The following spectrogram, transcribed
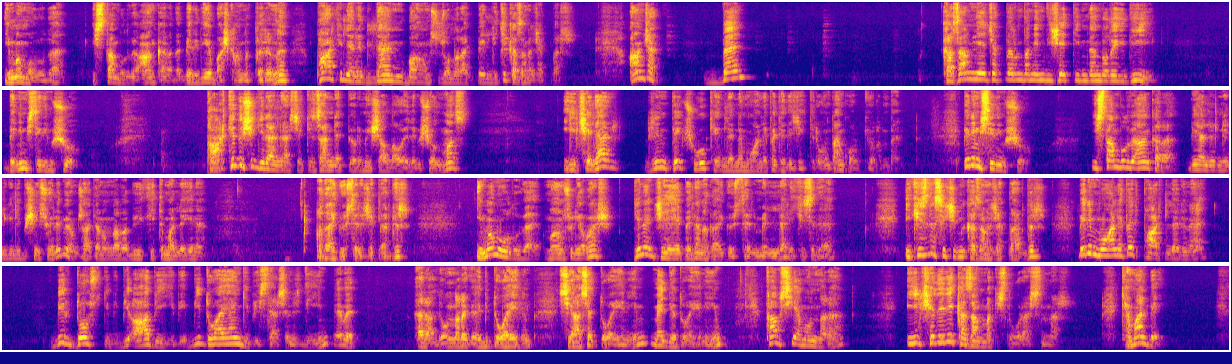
İmamoğlu da İstanbul ve Ankara'da belediye başkanlıklarını partilerden bağımsız olarak belli ki kazanacaklar. Ancak ben kazanmayacaklarından endişe ettiğimden dolayı değil. Benim istediğim şu. Parti dışı girerlerse ki zannetmiyorum inşallah öyle bir şey olmaz. İlçelerin pek çoğu kendilerine muhalefet edecektir. Ondan korkuyorum ben. Benim istediğim şu. İstanbul ve Ankara diğerlerine ilgili bir şey söylemiyorum. Zaten onlar da büyük ihtimalle yine aday göstereceklerdir. İmamoğlu ve Mansur Yavaş yine CHP'den aday gösterilmeliler ikisi de. İkisi de seçimi kazanacaklardır. Benim muhalefet partilerine bir dost gibi, bir abi gibi, bir duayen gibi isterseniz deyin. Evet, herhalde onlara göre bir duayenim. Siyaset duayeniyim, medya duayeniyim. Tavsiyem onlara ilçeleri kazanmak için uğraşsınlar. Kemal Bey,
